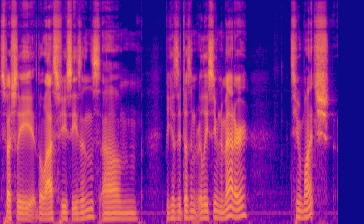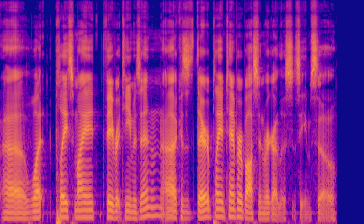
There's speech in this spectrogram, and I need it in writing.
especially the last few seasons, um, because it doesn't really seem to matter too much uh, what place my favorite team is in, because uh, they're playing Tampa or Boston regardless, it seems. So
